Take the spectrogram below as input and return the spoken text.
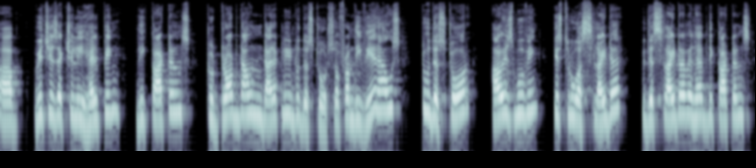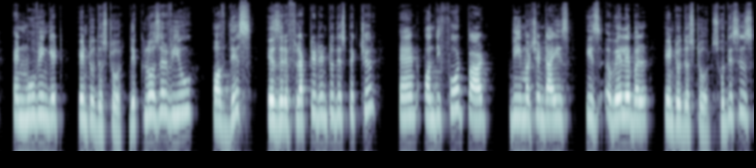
uh, which is actually helping the cartons to drop down directly into the store. So from the warehouse to the store, how is moving is through a slider. With the slider will help the cartons and moving it into the store. The closer view of this is reflected into this picture and on the fourth part, the merchandise is available into the store. So this is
